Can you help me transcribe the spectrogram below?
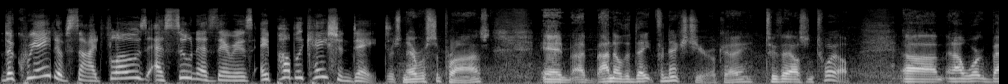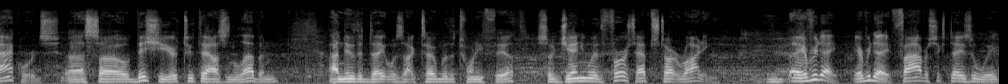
the creative side flows as soon as there is a publication date. It's never a surprise. And I, I know the date for next year, okay, 2012. Um, and I work backwards. Uh, so this year, 2011, I knew the date was October the 25th. So January the 1st, I have to start writing. Every day, every day, five or six days a week.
